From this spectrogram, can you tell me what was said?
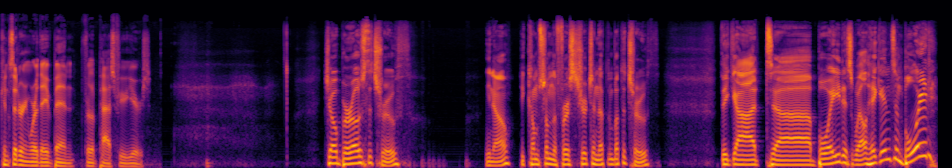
considering where they've been for the past few years. Joe Burrow's the truth. You know, he comes from the first church and nothing but the truth. They got uh, Boyd as well, Higgins and Boyd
